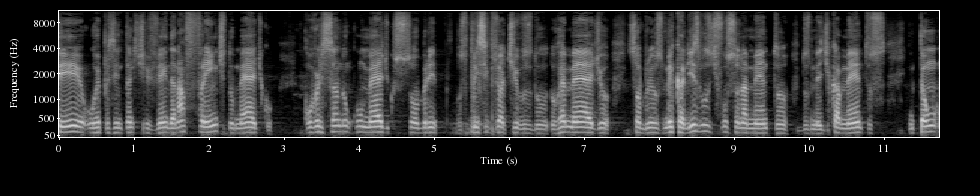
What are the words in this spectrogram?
ter o representante de venda na frente do médico, conversando com médicos sobre os princípios ativos do, do remédio, sobre os mecanismos de funcionamento dos medicamentos. Então,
